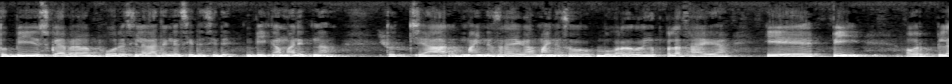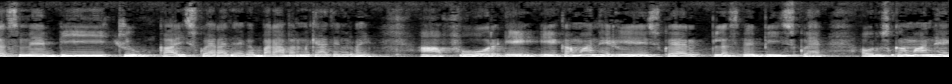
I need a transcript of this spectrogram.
तो बी स्क्वायर बराबर फोर ए सी लगा देंगे सीधे सीधे। बी का मान इतना तो चार माइनस रहेगा माइनस को बोरा करेंगे तो प्लस आएगा। ए पी और प्लस में बी क्यू का स्क्वायर आ जाएगा, बराबर में क्या आ जाएगा भाई? हाँ फोर ए ए का मान है ए स्क्वायर प्लस में बी स्क्वायर और उसका मान है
